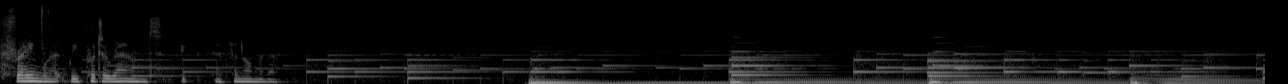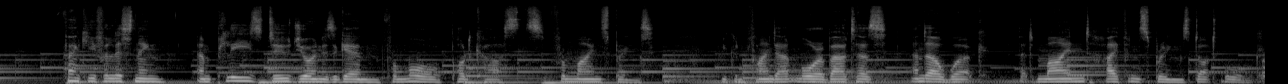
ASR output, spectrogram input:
framework we put around a, a phenomena. Thank you for listening, and please do join us again for more podcasts from Mindsprings. You can find out more about us and our work at mind-springs.org.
